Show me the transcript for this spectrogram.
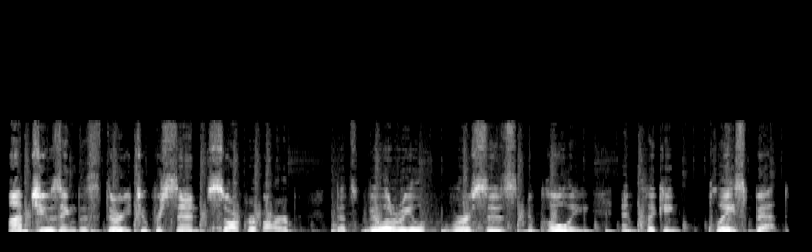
I'm choosing this 32% soccer ARB that's Villarreal versus Napoli and clicking place bet.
